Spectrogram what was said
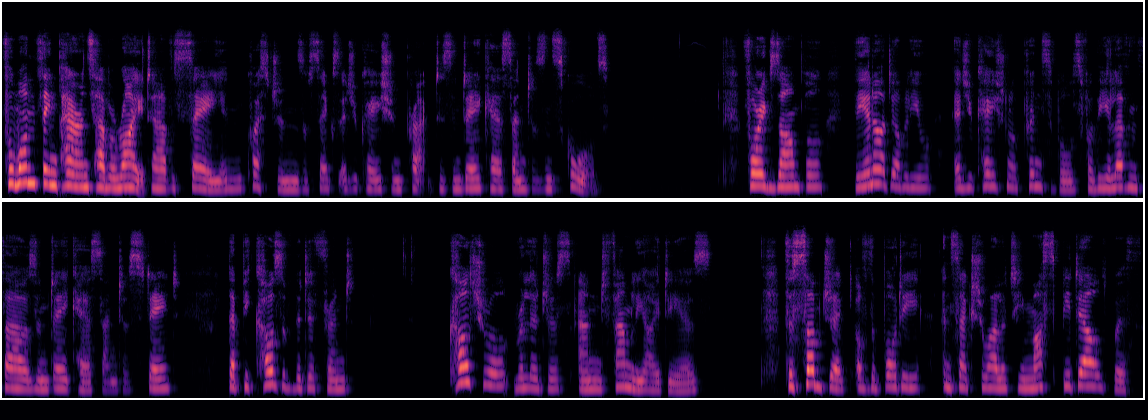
For one thing, parents have a right to have a say in questions of sex education practice in daycare centres and schools. For example, the NRW educational principles for the 11,000 daycare centres state that because of the different cultural, religious, and family ideas, the subject of the body and sexuality must be dealt with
